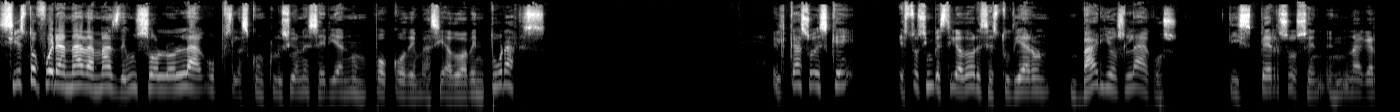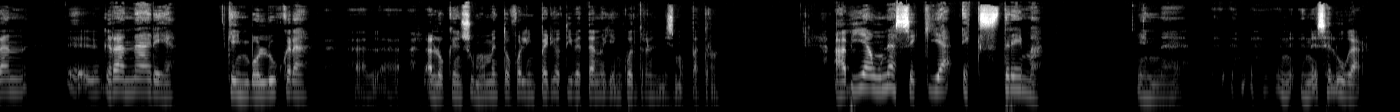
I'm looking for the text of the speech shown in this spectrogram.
Si esto fuera nada más de un solo lago, pues las conclusiones serían un poco demasiado aventuradas. El caso es que estos investigadores estudiaron varios lagos dispersos en, una gran, eh, gran área que involucra a, lo que en su momento fue el imperio tibetano y encuentran el mismo patrón. Había una sequía extrema en, eh, en ese lugar,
